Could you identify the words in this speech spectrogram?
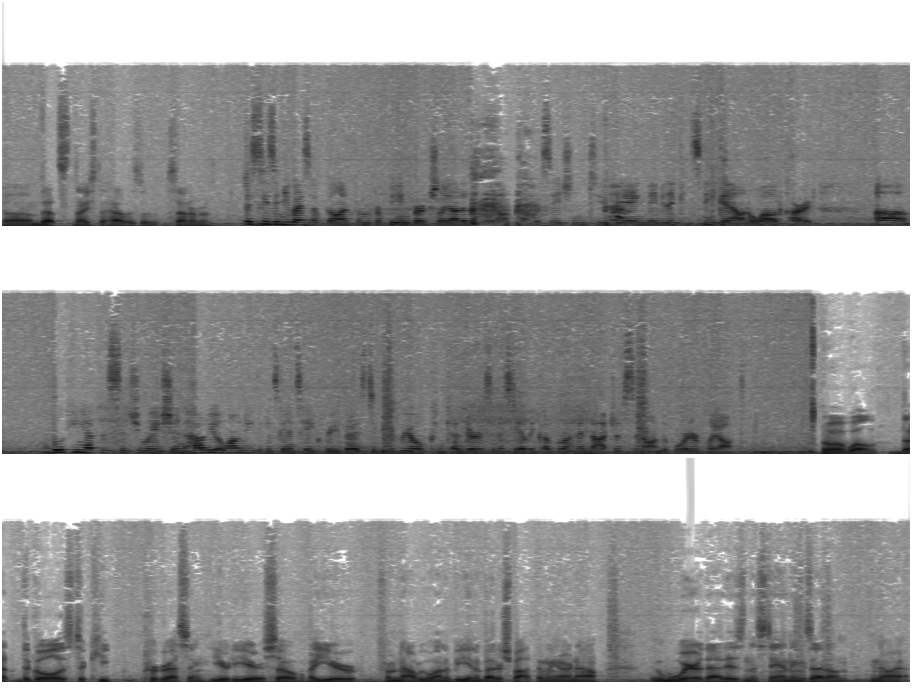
um, that's nice to have as a centerman. This season, you guys have gone from being virtually out of the playoff conversation to being maybe they can sneak in on a wild card. Um, looking at this situation, how do you, how long do you think it's going to take for you guys to be real contenders in a Stanley Cup run and not just an on-the-border playoff team? Oh well, that the goal is to keep progressing year to year. So a year from now, we want to be in a better spot than we are now. Where that is in the standings, I don't, you know, I,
